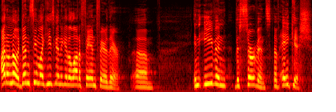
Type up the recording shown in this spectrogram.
I don't know, it doesn't seem like he's going to get a lot of fanfare there. Um, and even the servants of Achish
